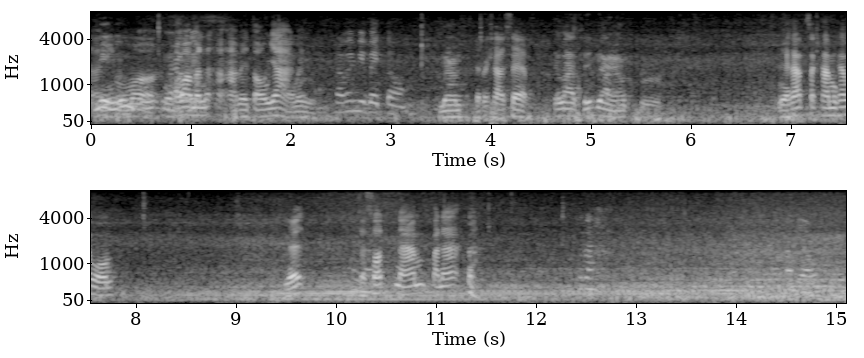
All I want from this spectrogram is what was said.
อันนี้หมกหม้อเพราะว่ามันอาหารใบตองยากมันเราไม่มีใบตองนั่นแต่รสชาติแซ่บแต่ว่าสุดยอดครับเนี่ยครับสักคำครับผมเดี๋ยวจะซดน้ำปะนะก็เดี๋ยวเป็น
